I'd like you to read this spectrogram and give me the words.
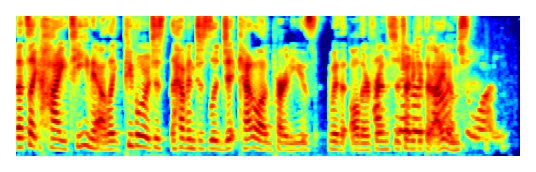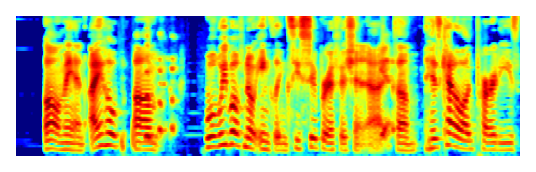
that's like high tea now. Like people are just having just legit catalog parties with all their friends I've to try to get their items. oh man. I hope um well we both know inklings. He's super efficient at Yes. them. His catalog parties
